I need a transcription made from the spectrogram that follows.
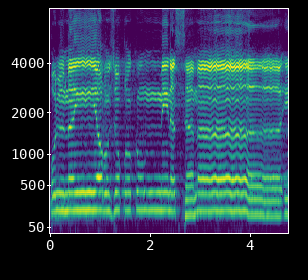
قل من يرزقكم من السماء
